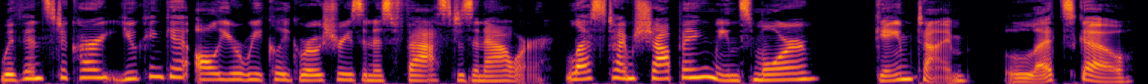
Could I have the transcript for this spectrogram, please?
With Instacart, you can get all your weekly groceries in as fast as an hour. Less time shopping means more game time. Let's go.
